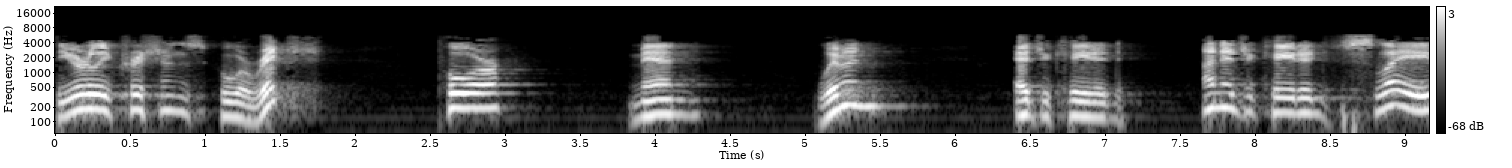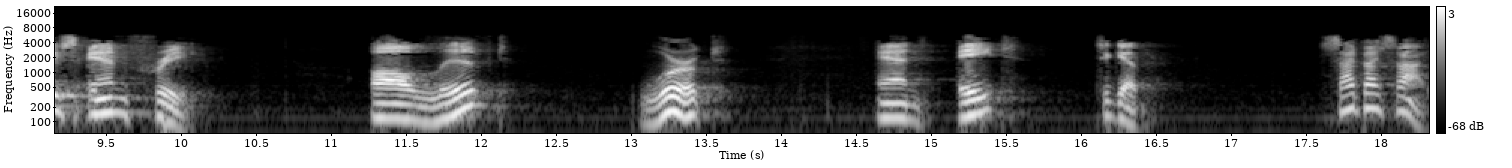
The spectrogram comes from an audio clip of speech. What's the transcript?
The early Christians who were rich, poor, men, women, educated, uneducated, slaves, and free all lived, worked, and ate together, side by side,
